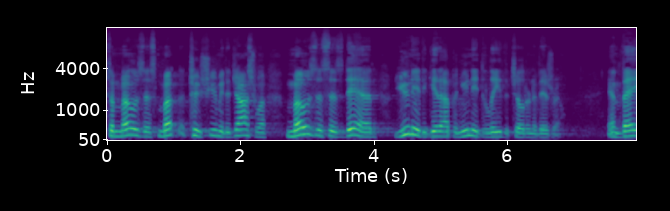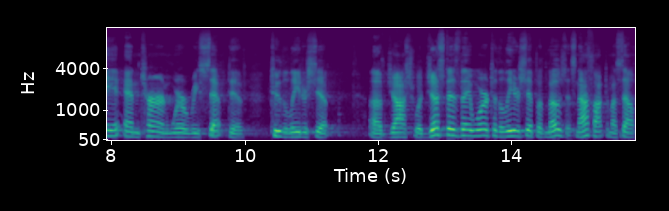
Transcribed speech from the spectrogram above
to Moses, to, excuse me, to Joshua, Moses is dead you need to get up and you need to lead the children of Israel. And they, in turn, were receptive to the leadership of Joshua, just as they were to the leadership of Moses. Now, I thought to myself,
